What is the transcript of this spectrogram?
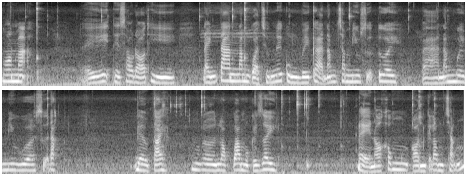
ngon mà. Đấy thì sau đó thì đánh tan 5 quả trứng đây cùng với cả 500ml sữa tươi và 50ml sữa đặc. Đều tay, rồi lọc qua một cái dây để nó không còn cái lòng trắng,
